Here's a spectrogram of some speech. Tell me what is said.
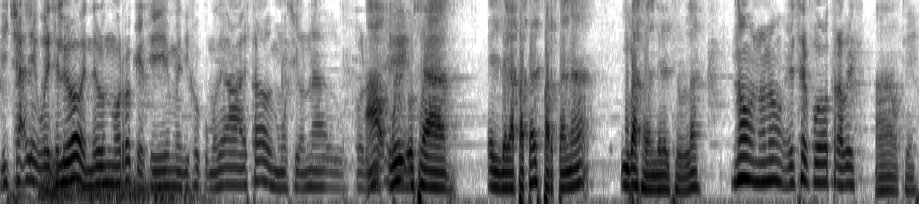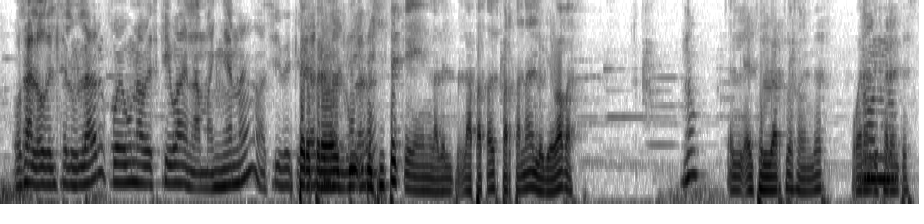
Y chale, güey, se lo iba a vender un morro que sí me dijo como de, ah, estaba emocionado. Por Ah, ese-". güey, o sea, el de la patada espartana ibas a vender el celular. No, no, no, ese fue otra vez. Ah, ok. O sea, lo del celular fue una vez que iba en la mañana, así de que. Pero, pero di- dijiste que en la de la patada espartana lo llevabas. No, El, el celular que ibas a vender. O eran No, diferentes.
